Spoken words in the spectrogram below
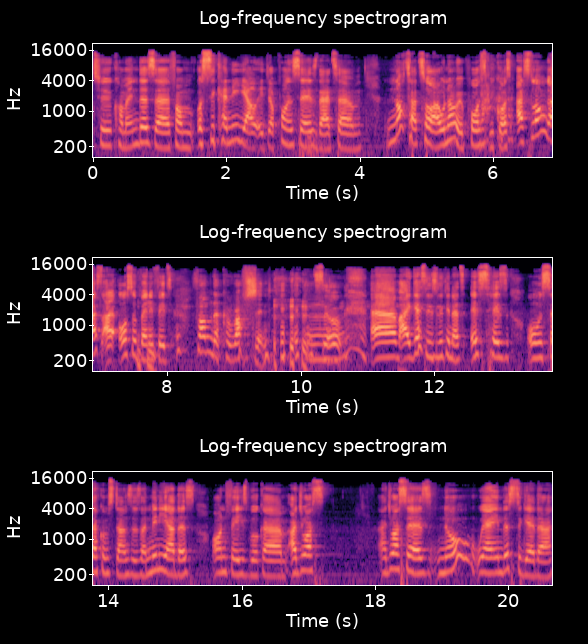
to commenders uh, from Osikani Yao in Japan says that um, not at all, I will not report because as long as I also benefit from the corruption. so um, I guess he's looking at his, his, own circumstances and many others on Facebook. Um, Ajwa, Ajwa says, no, we are in this together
